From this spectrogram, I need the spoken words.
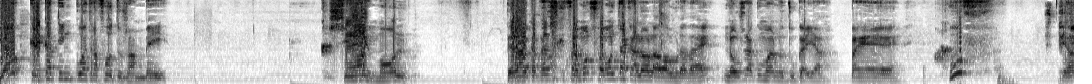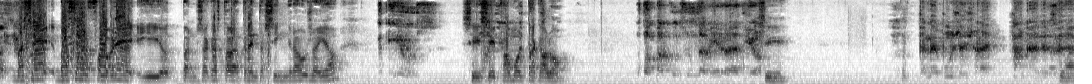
Jo crec que tinc quatre fotos amb ell. Sí, molt. Però el que passa és que fa, molt, fa molta calor a la daurada, eh? No us recomano tocar allà, perquè... Uf! Jo, va, ser, va ser al febrer i jo pensava que estava a 35 graus dius? Sí, sí, fa molta calor. Fan pel consum de birra, tio. Sí, També puja això, eh? No que.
